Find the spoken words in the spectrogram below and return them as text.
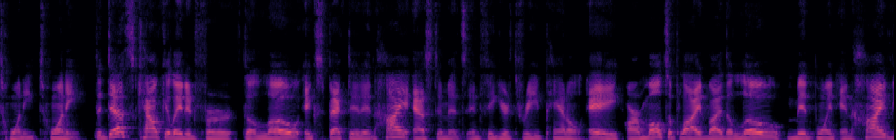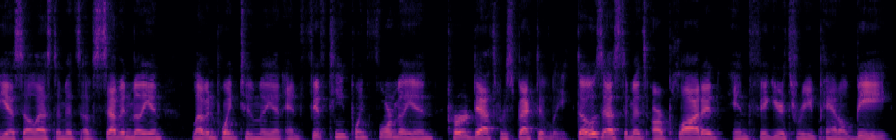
2020. The deaths calculated for the low, expected, and high estimates in Figure 3, Panel A are multiplied by the low, midpoint, and high VSL estimates of 7 million. 11.2 million and 15.4 million per death respectively. Those estimates are plotted in figure 3 panel B.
